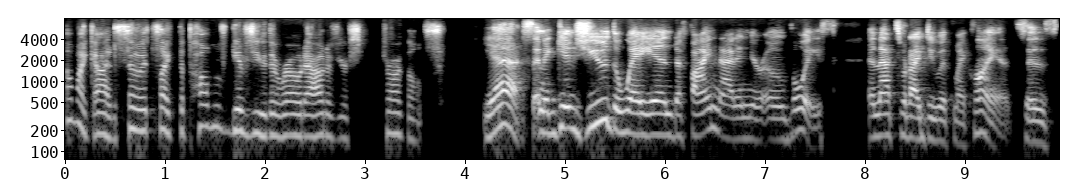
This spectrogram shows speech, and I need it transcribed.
Oh my God. So it's like the poem gives you the road out of your struggles. Yes. And it gives you the way in to find that in your own voice. And that's what I do with my clients is,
